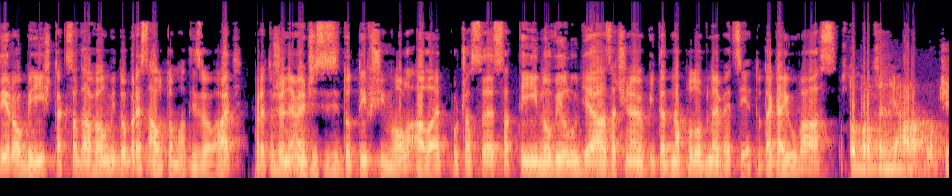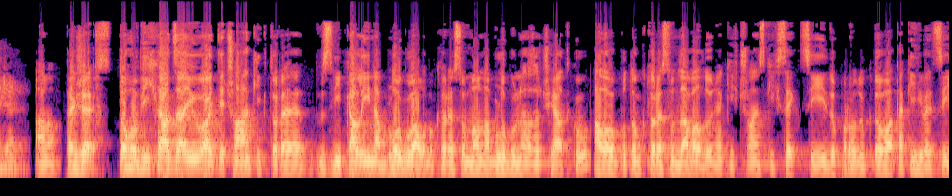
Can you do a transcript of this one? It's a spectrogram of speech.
ty robíš, tak sa dá veľmi dobre zautomatizovať, pretože neviem, či si si to ty všimol, ale počase sa tí noví ľudia začínajú pýtať na podobné veci. Je to tak aj u vás? 100% áno, určite. Áno, takže z toho vychádzajú aj tie články, ktoré vznikali na blogu, alebo ktoré som mal na blogu na začiatku, alebo potom ktoré som dával do nejakých členských sekcií, do produktov a takých vecí,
